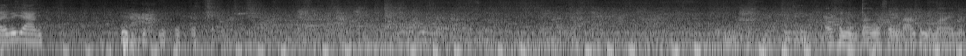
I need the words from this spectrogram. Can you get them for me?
อะไรหรือยัง เอาขนมปังมาส่งร้านผลไม้ก่อน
